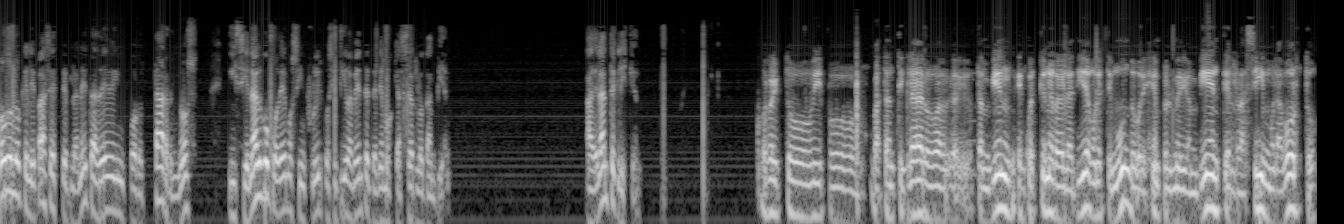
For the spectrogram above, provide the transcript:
Todo lo que le pasa a este planeta debe importarnos y si en algo podemos influir positivamente tenemos que hacerlo también. Adelante, Cristian. Correcto, obispo, bastante claro. Eh, también en cuestiones relativas con este mundo, por ejemplo, el medio ambiente, el racismo, el aborto,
